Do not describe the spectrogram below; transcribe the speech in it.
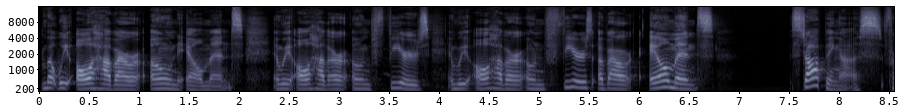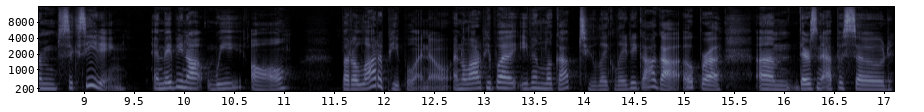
but we all have our own ailments and we all have our own fears and we all have our own fears of our ailments stopping us from succeeding. And maybe not we all, but a lot of people I know and a lot of people I even look up to, like Lady Gaga, Oprah. Um, there's an episode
